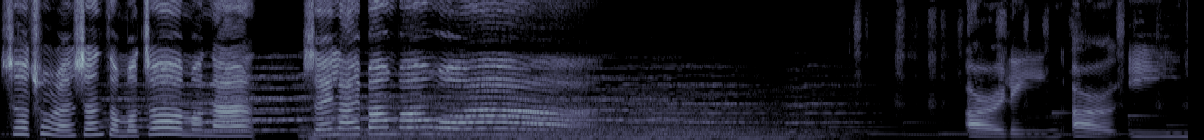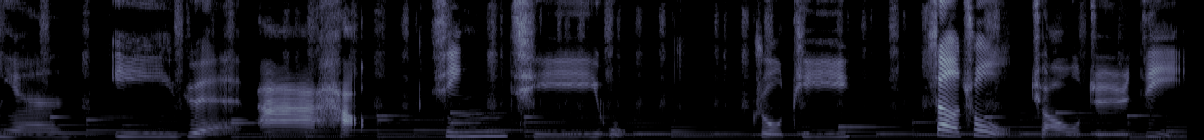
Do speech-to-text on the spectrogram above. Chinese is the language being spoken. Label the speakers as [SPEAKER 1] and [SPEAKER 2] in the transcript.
[SPEAKER 1] 社畜人生怎么这么难？谁来帮帮我啊！
[SPEAKER 2] 二零二一年一月八号，星期五，主题：社畜求职记。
